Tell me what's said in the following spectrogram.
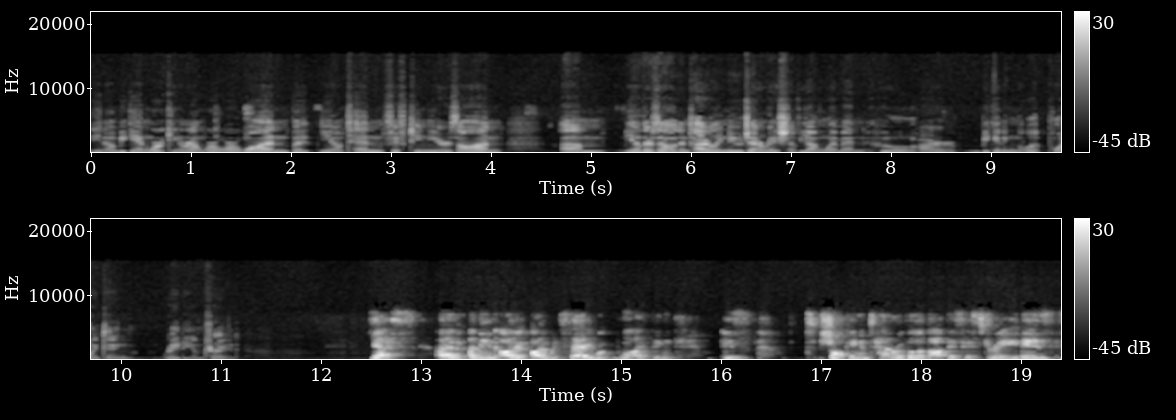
you know, began working around World War One, but you know, 10, 15 years on, um, you know, there's an entirely new generation of young women who are beginning the lip pointing radium trade. Yes. Um, I mean, I, I would say what, what I think is shocking and terrible about this history is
